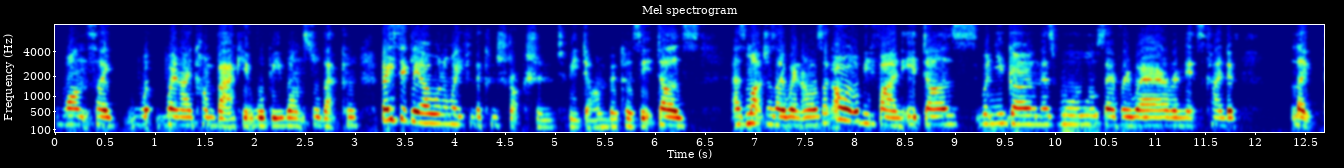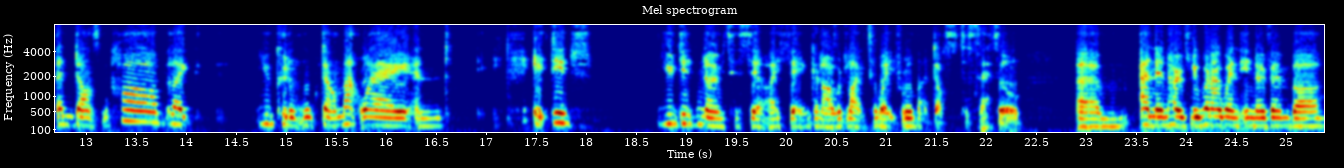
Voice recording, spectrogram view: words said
once I w- when I come back, it will be once all that. Con- Basically, I want to wait for the construction to be done because it does. As much as I went, I was like, oh, it'll be fine. It does when you go and there's walls everywhere, and it's kind of like and Danse Macabre. Like you couldn't walk down that way, and it did. You did notice it, I think, and I would like to wait for all that dust to settle. Um, and then hopefully when I went in November,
